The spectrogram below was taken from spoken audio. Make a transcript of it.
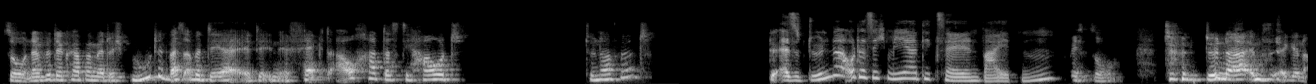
So, und dann wird der Körper mehr durchblutet, was aber der, der den Effekt auch hat, dass die Haut dünner wird. Also dünner oder sich mehr die Zellen weiten? Nicht so. Dünner im, äh, genau.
